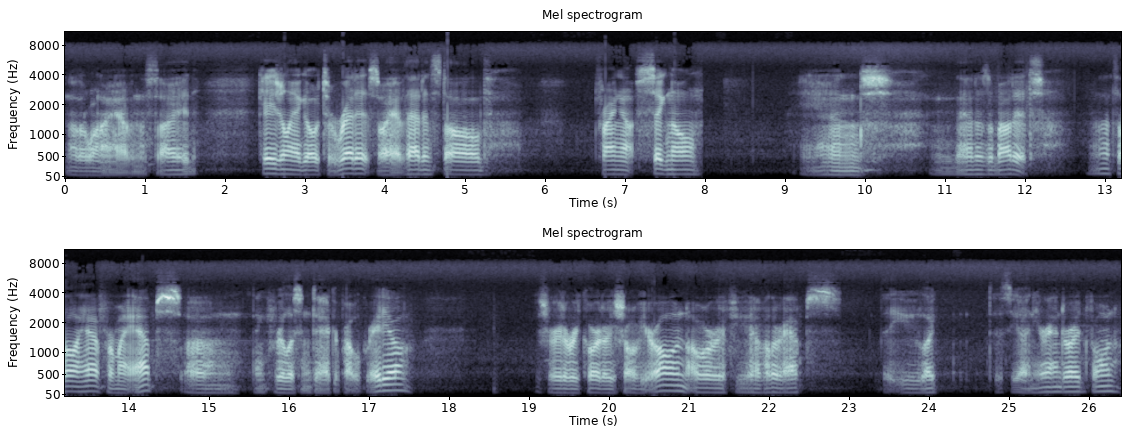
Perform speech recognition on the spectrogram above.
Another one I have on the side. Occasionally I go to Reddit, so I have that installed. Trying out Signal. And that is about it. That's all I have for my apps. Um, thank you for listening to Hacker Public Radio. Sure to record a show of your own, or if you have other apps that you like to see on your Android phone.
